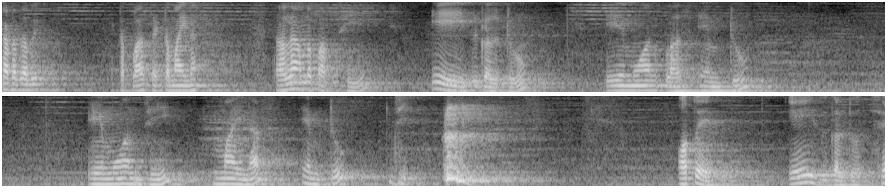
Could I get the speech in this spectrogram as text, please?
কাটা যাবে। একটা প্লাস একটা মাইনাস তাহলে আমরা পাচ্ছি A equal to M one plus M two M one G minus M two G অতএব এ ইজিক্যাল টু হচ্ছে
